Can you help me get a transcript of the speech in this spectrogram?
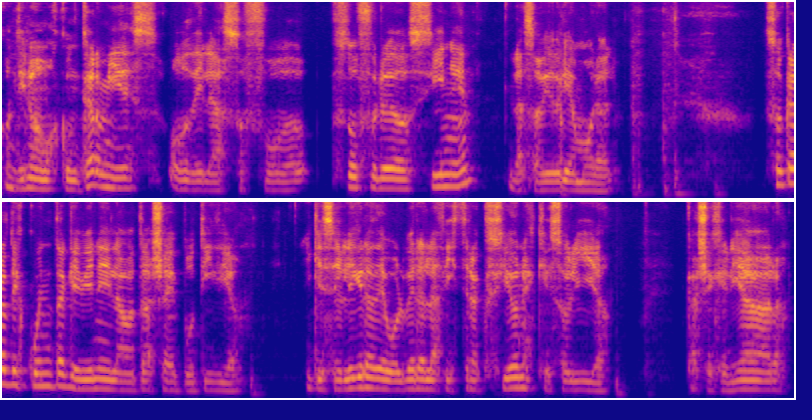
Continuamos con Cármides o de la Sofrocine, la sabiduría moral. Sócrates cuenta que viene de la batalla de Potidia y que se alegra de volver a las distracciones que solía, callejerear,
